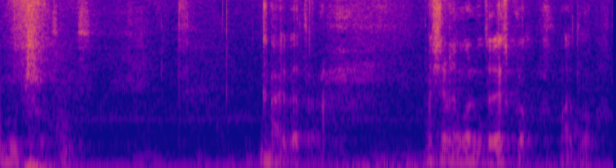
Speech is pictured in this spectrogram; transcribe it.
მოვიფიქრეთ ამას. კაი ბატონო. მაშინ მე მგონი დღეს გვყვა. მადლობა.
